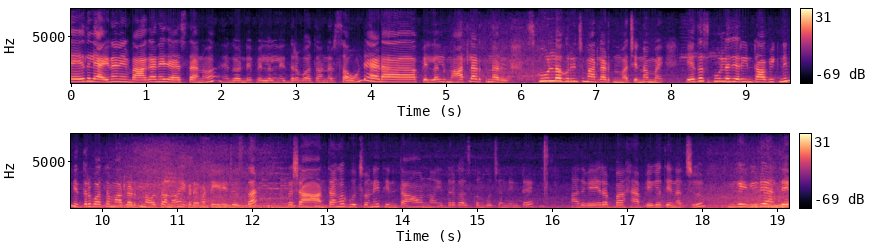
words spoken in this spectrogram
లేదులే అయినా నేను బాగానే చేస్తాను. ఇదిగోండి పిల్లలు నిద్రపోతా ఉన్నారు సౌండ్ ఏడా పిల్లలు మాట్లాడుతున్నారు. స్కూల్లో గురించి మాట్లాడుతుంది మా చిన్నమ్మాయి. ఏదో స్కూల్లో జరిగిన టాపిక్ని నిద్రపోతా మాట్లాడుతున్నా అవుతాను. ఇక్కడేమో టీవీ చూస్తా. ప్రశాంతంగా కూర్చొని తింటా ఉన్నాం. ఇద్దరు కలుసుకొని కూర్చొని తింటే అది వేరబ్బా హ్యాపీగా తినచ్చు. ఇంకా ఈ వీడియో అంతే.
